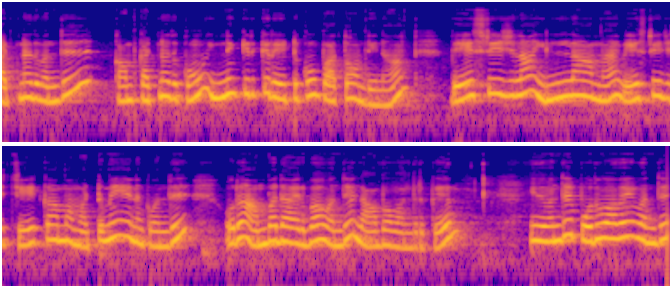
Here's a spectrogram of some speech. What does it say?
கட்டினது வந்து கம் கட்டினதுக்கும் இன்றைக்கி இருக்க ரேட்டுக்கும் பார்த்தோம் அப்படின்னா வேஸ்டேஜ்லாம் இல்லாமல் வேஸ்டேஜ் சேர்க்காம மட்டுமே எனக்கு வந்து ஒரு ஐம்பதாயிரரூபா வந்து லாபம் வந்திருக்கு. இது வந்து பொதுவாகவே வந்து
